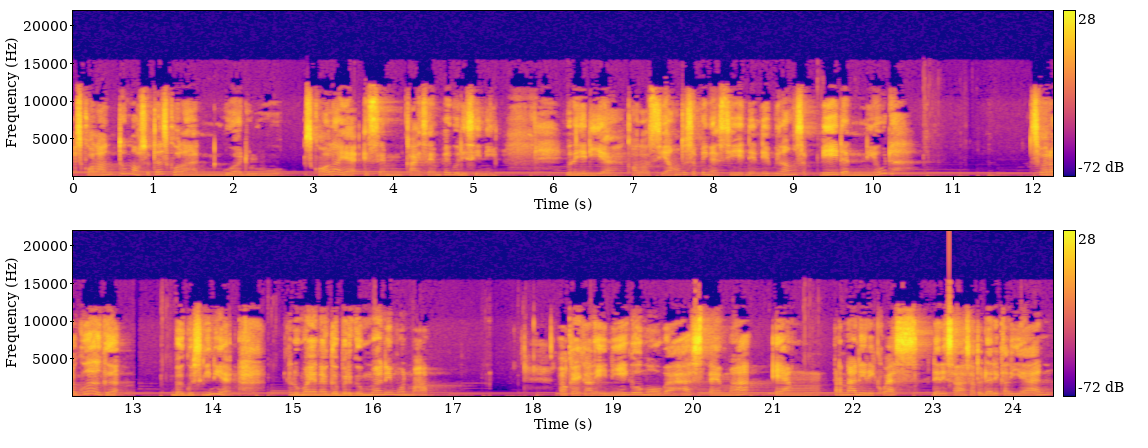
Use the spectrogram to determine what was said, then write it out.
sekolahan tuh maksudnya sekolahan gue dulu sekolah ya SMK SMP gue di sini. Gue nanya dia kalau siang tuh sepi gak sih? Dan dia bilang sepi dan ya udah. Suara gue agak bagus gini ya. Lumayan agak bergema nih mohon maaf. Oke kali ini gue mau bahas tema yang pernah di request dari salah satu dari kalian.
